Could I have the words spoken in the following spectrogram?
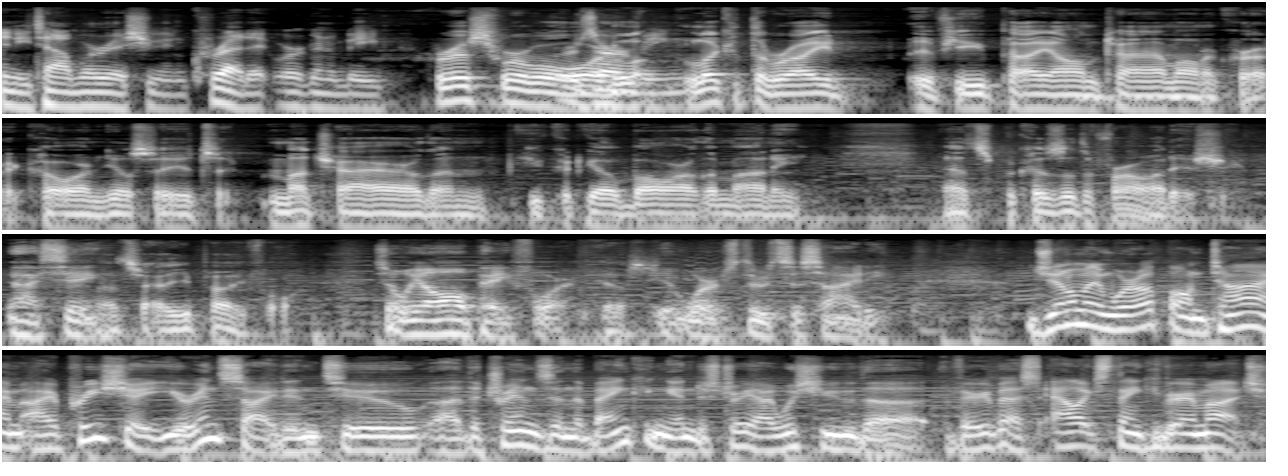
anytime we're issuing credit, we're going to be Risk reward. Look, look at the rate if you pay on time on a credit card, you'll see it's much higher than you could go borrow the money. That's because of the fraud issue. I see. That's how you pay for it. So we all pay for it. Yes. It works through society. Gentlemen, we're up on time. I appreciate your insight into uh, the trends in the banking industry. I wish you the, the very best. Alex, thank you very much.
